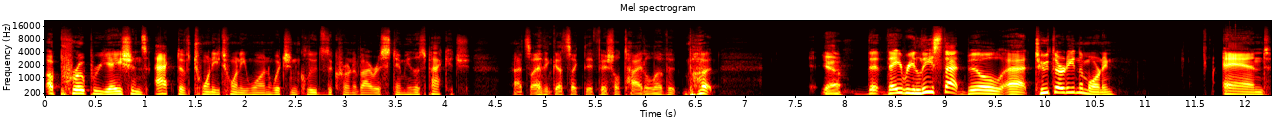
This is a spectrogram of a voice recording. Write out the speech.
Appropriations Act of 2021, which includes the coronavirus stimulus package. That's I think that's like the official title of it. But Yeah. that they released that bill at 2:30 in the morning and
